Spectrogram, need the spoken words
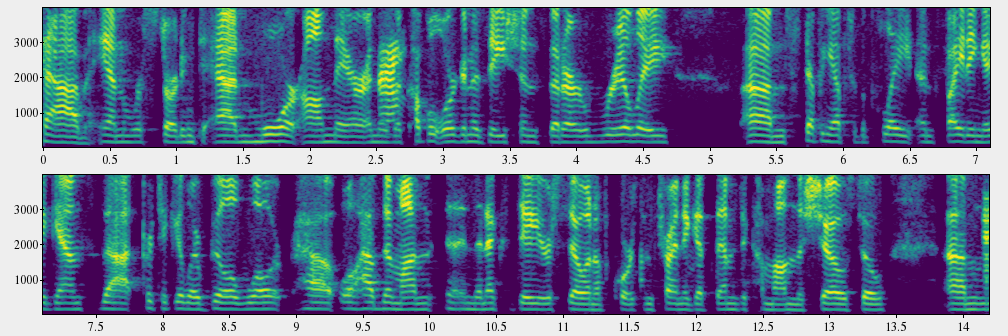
tab, and we're starting to add more on there. And there's a couple organizations that are really um, stepping up to the plate and fighting against that particular bill. We'll, ha- we'll have them on in the next day or so. And of course, I'm trying to get them to come on the show. So um,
